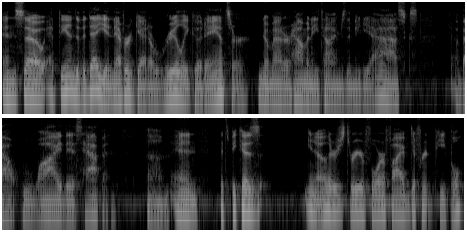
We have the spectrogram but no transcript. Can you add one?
and so at the end of the day, you never get a really good answer, no matter how many times the media asks about why this happened. Um, and it's because, you know, there's three or four or five different people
